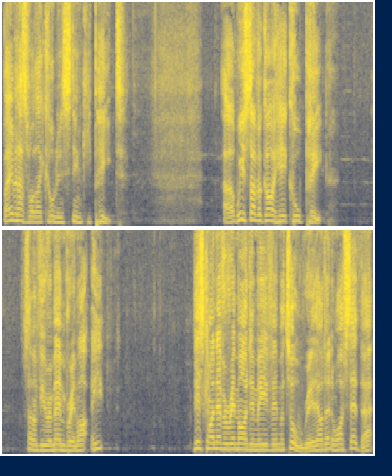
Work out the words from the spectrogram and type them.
But maybe that's what they call him Stinky Pete. Uh, we used to have a guy here called Pete. Some of you remember him. He, this guy never reminded me of him at all, really. I don't know why I've said that.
